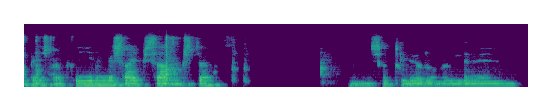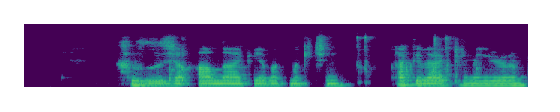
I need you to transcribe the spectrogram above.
5.25 IP'si almıştı. Yanlış hatırlıyor olabilirim. Hızlıca aldığı IP'ye bakmak için aktif direktörüme giriyorum.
